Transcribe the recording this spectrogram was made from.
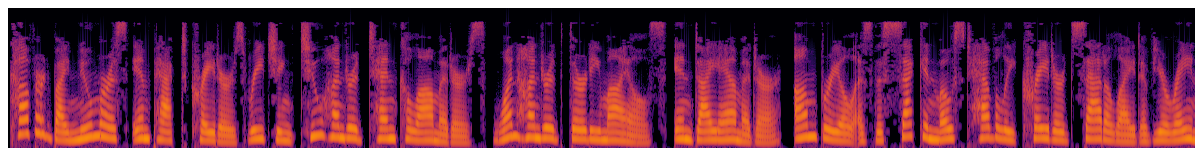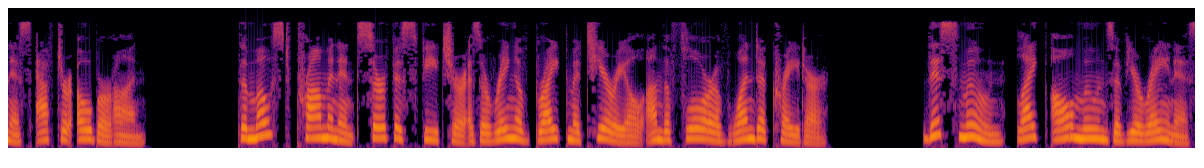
Covered by numerous impact craters reaching 210 kilometers (130 miles) in diameter, Umbriel is the second most heavily cratered satellite of Uranus after Oberon. The most prominent surface feature is a ring of bright material on the floor of Wunda crater. This moon, like all moons of Uranus,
